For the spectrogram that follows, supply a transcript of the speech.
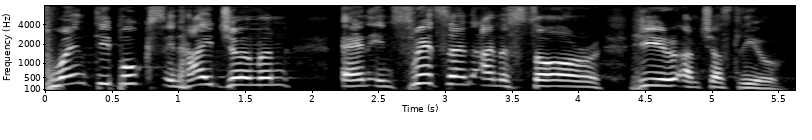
20 books in High German, and in Switzerland, I'm a star. Here, I'm just Leo.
